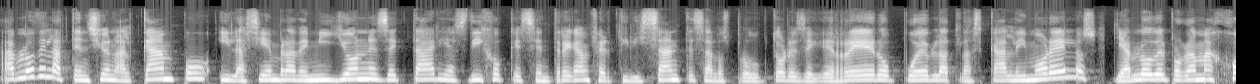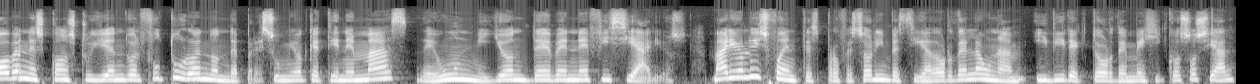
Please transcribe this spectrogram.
Habló de la atención al campo y la siembra de millones de hectáreas. Dijo que se entregan fertilizantes a los productores de Guerrero, Puebla, Tlaxcala y Morelos. Y habló del programa Jóvenes Construyendo el Futuro, en donde presumió que tiene más de un millón de beneficiarios. Mario Luis Fuentes, profesor investigador de la UNAM y director de México Social,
